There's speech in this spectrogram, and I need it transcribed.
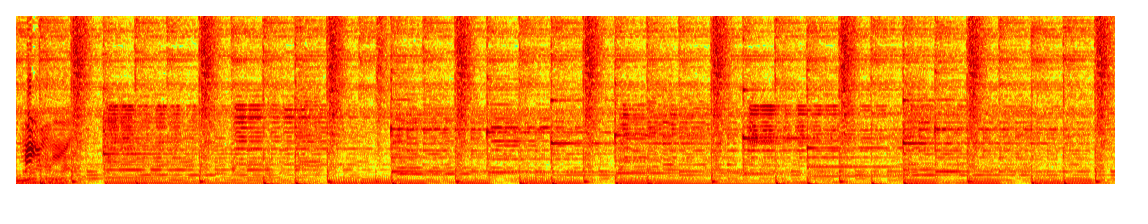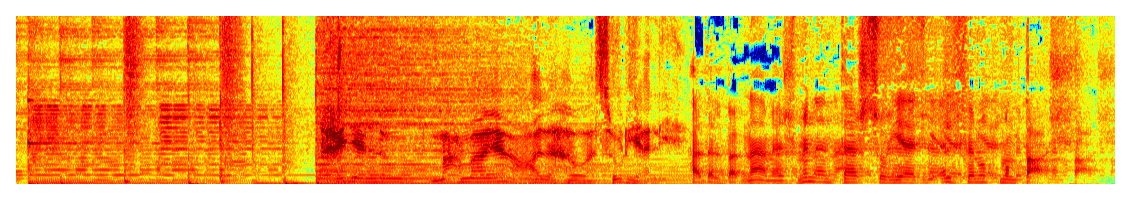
لو مع ماي تخيلوا مع مايا على هوا سوريالي. هذا البرنامج من إنتاج سوريالي 2018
